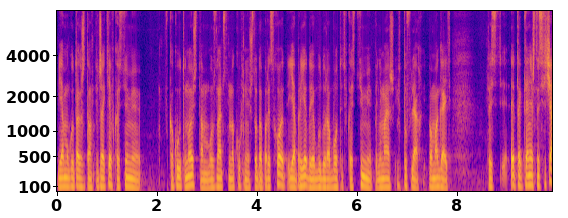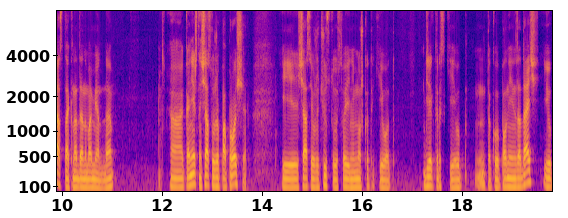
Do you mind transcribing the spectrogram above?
я могу также там в пиджаке, в костюме в какую-то ночь там узнать, что на кухне что-то происходит, я приеду, я буду работать в костюме, понимаешь, и в туфлях, и помогать. То есть это, конечно, сейчас так на данный момент, да. А, конечно, сейчас уже попроще, и сейчас я уже чувствую свои немножко такие вот директорские такое выполнение задач, и у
